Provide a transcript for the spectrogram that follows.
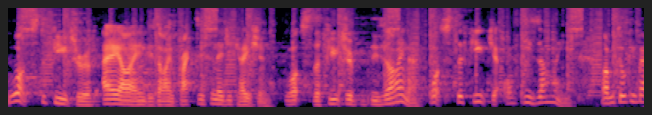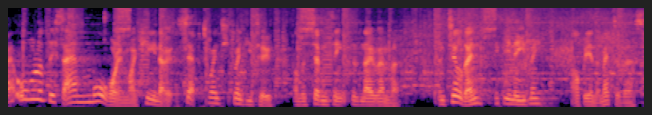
What's the future of AI in design practice and education? What's the future of the designer? What's the future of design? I'll be talking about all of this and more in my keynote SEP 2022 on the 17th of November. Until then, if you need me, I'll be in the metaverse.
